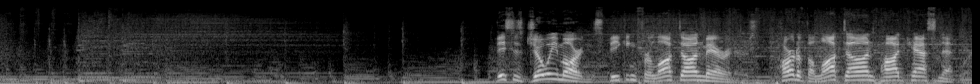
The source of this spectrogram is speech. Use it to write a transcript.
This is Joey Martin speaking for Locked On Mariners, part of the Locked On Podcast Network.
